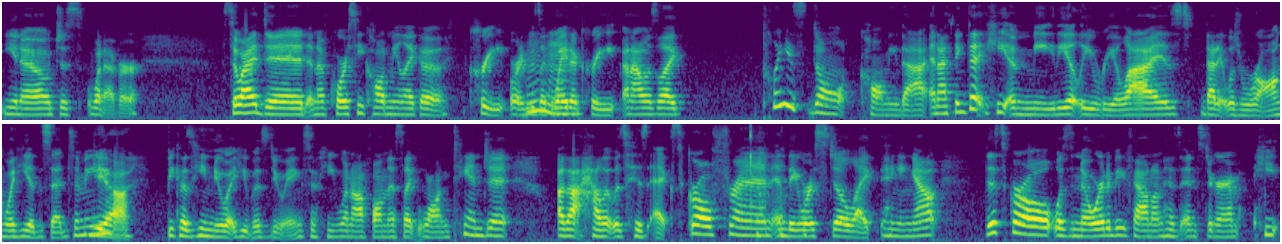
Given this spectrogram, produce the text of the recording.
you know, just whatever. So I did, and of course he called me like a creep, or he was like, "Wait a mm-hmm. creep," and I was like, "Please don't call me that." And I think that he immediately realized that it was wrong what he had said to me. Yeah. because he knew what he was doing. So he went off on this like long tangent about how it was his ex girlfriend, and they were still like hanging out. This girl was nowhere to be found on his Instagram. He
